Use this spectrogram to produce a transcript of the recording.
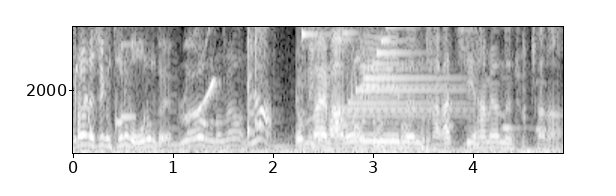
이번에 지금 부르면 오는데. 불러요 그러면. 연말 마무리는 다 같이 하면은 좋잖아.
